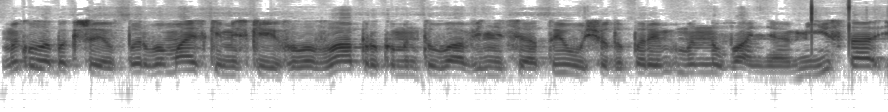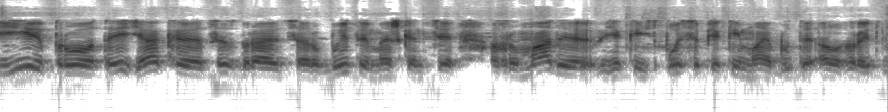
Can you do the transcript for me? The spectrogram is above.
Микола Бакшеєв, первомайський міський голова, прокоментував ініціативу щодо перейменування міста і про те, як це збираються робити мешканці громади, в який спосіб, який має бути алгоритм.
